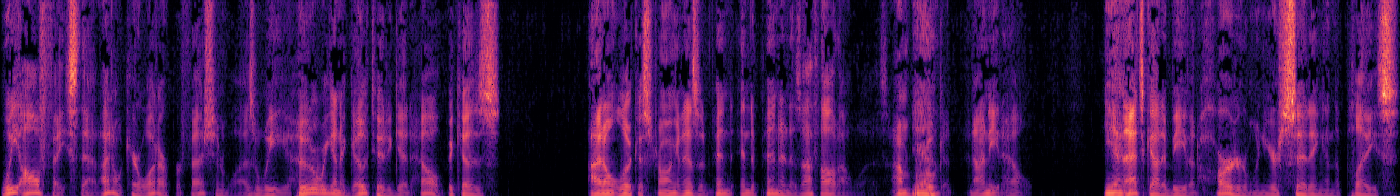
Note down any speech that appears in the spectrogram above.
we all face that i don't care what our profession was we who are we going to go to to get help because i don't look as strong and as independent as i thought i was i'm Yeah. broken and i need help Yeah. and that's got to be even harder when you're sitting in the place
